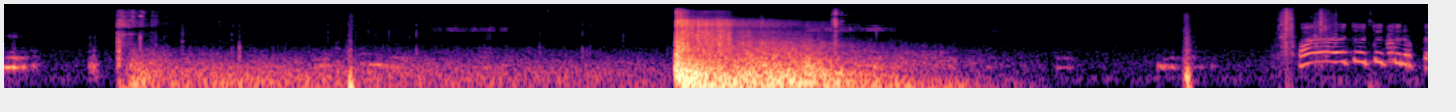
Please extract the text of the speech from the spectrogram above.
তো একটা কথা বলবো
